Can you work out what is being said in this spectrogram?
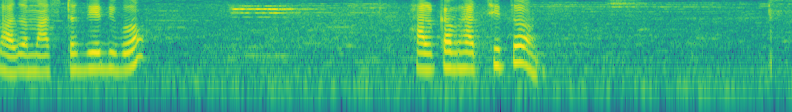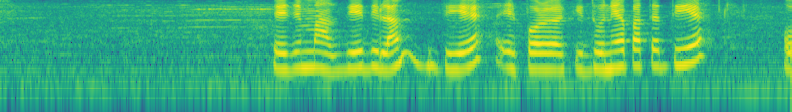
ভাজা মাছটা দিয়ে দিব। হালকা ভাজছি তো। এই যে মাছ দিয়ে দিলাম, দিয়ে এরপর আর কি ধনিয়া পাতা দিয়ে ও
